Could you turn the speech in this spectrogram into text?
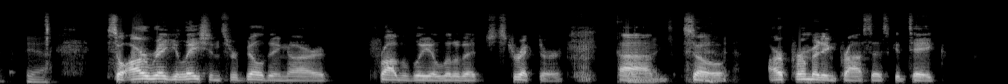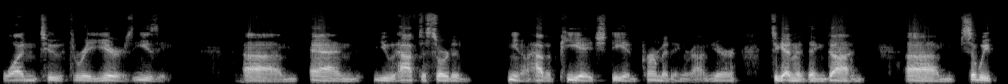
yeah. So our regulations for building are probably a little bit stricter. Um, so our permitting process could take one, two, three years easy, um, and you have to sort of you know have a PhD in permitting around here to get anything done. Um, so we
